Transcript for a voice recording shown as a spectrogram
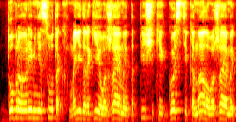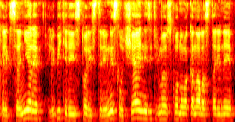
Доброго времени суток, мои дорогие уважаемые подписчики, гости канала, уважаемые коллекционеры, любители истории старины, случайные зрители моего склонного канала старины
